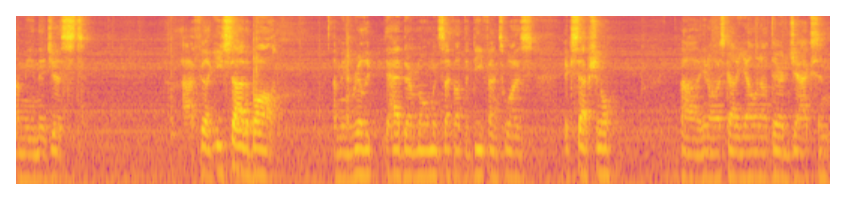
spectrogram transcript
I mean, they just. I feel like each side of the ball, I mean, really had their moments. I thought the defense was exceptional. Uh, you know, I was kind of yelling out there to Jackson,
